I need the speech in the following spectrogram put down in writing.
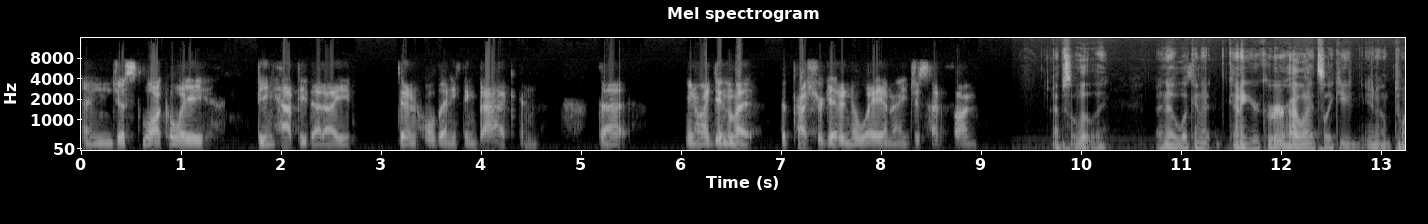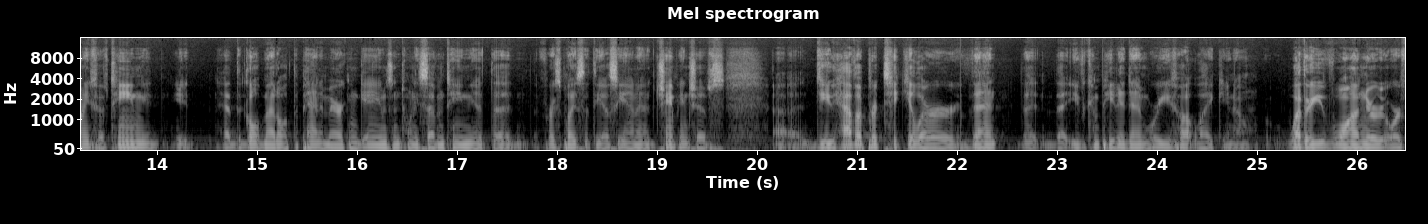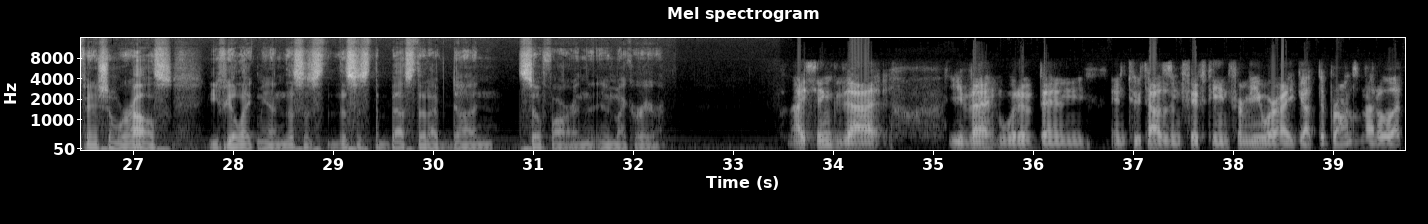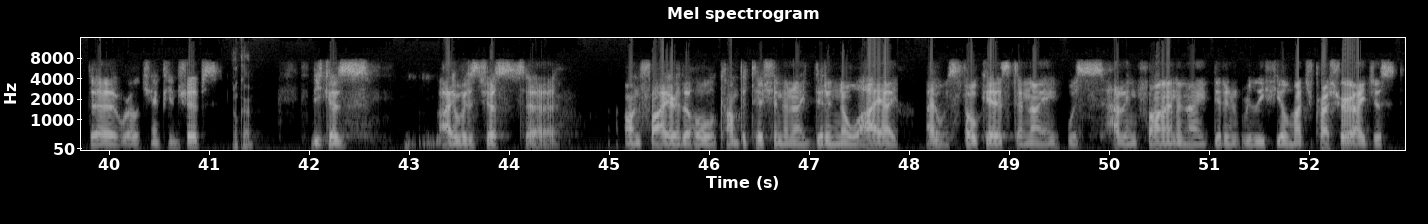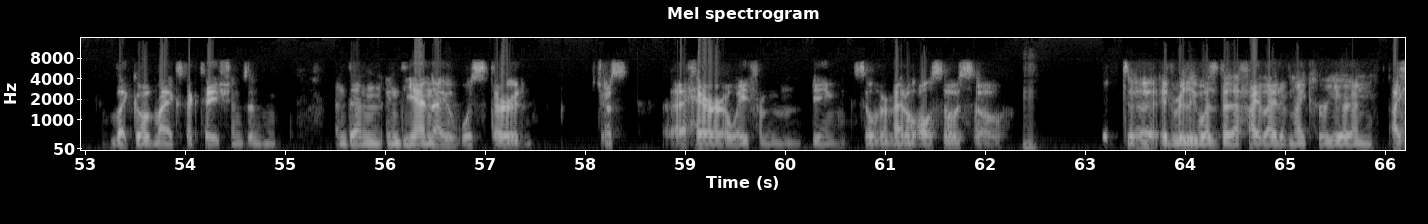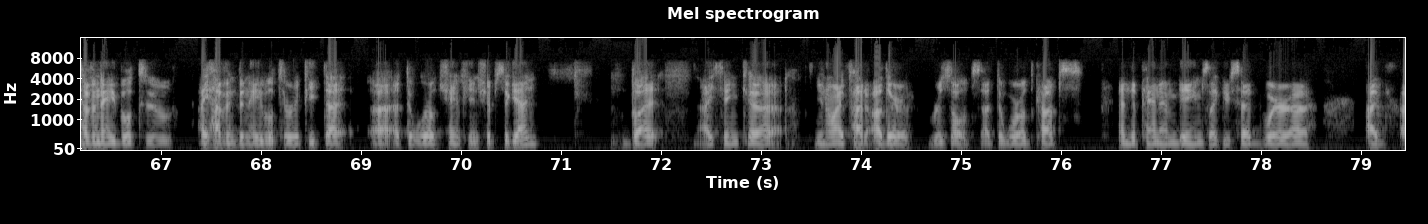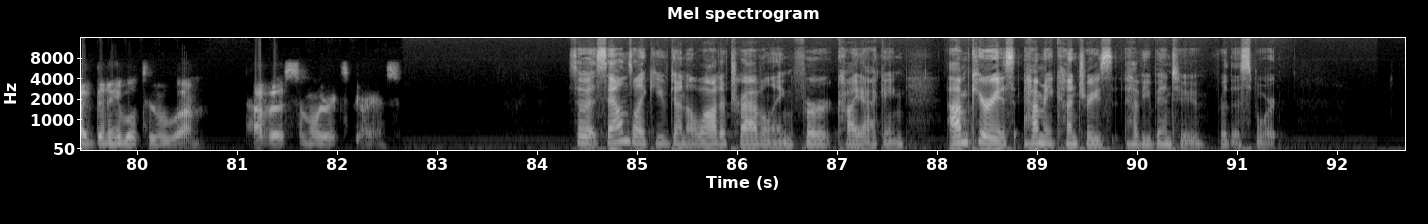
and just walk away being happy that I didn't hold anything back and that you know I didn't let the pressure get in the way, and I just had fun. Absolutely. I know looking at kind of your career highlights, like you, you know, 2015, you, you had the gold medal at the Pan American Games. In 2017, you had the, the first place at the Oceania Championships. Uh, do you have a particular event that, that you've competed in where you felt like, you know, whether you've won or, or finished somewhere else, you feel like, man, this is this is the best that I've done so far in, in my career? I think that event would have been in 2015 for me, where I got the bronze medal at the World Championships. Okay. Because I was just uh, on fire the whole competition, and I didn't know why. I I was focused and I was having fun, and I didn't really feel much pressure. I just let go of my expectations, and and then in the end, I was third, just a hair away from being silver medal also. So. Mm it uh, it really was the highlight of my career, and I haven't able to I haven't been able to repeat that uh, at the World Championships again. But I think uh, you know I've had other results at the World Cups and the Pan Am Games, like you said, where uh, I've I've been able to um, have a similar experience. So it sounds like you've done a lot of traveling for kayaking. I'm curious, how many countries have you been to for this sport?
